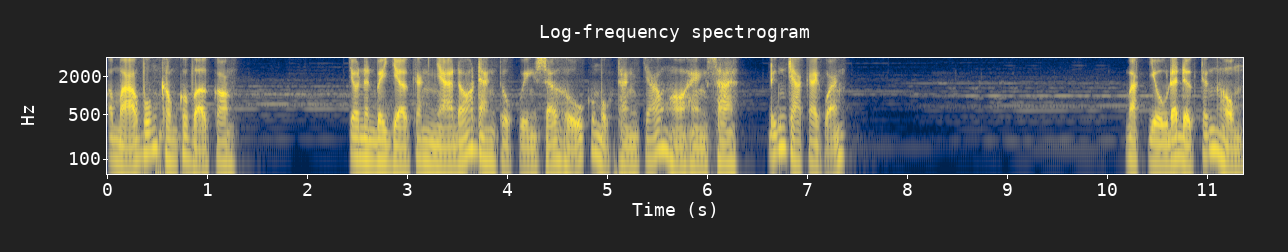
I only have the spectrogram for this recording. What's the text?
Ông Mão vốn không có vợ con cho nên bây giờ căn nhà đó đang thuộc quyền sở hữu của một thằng cháu họ hàng xa đứng ra cai quản. Mặc dù đã được trấn hồn,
